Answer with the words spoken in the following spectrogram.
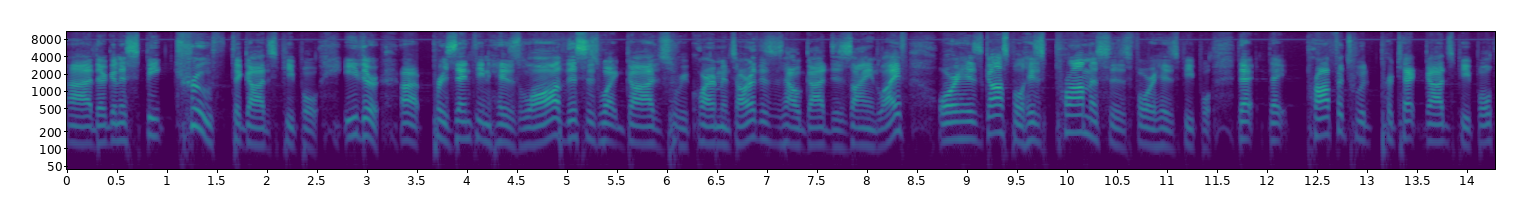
Uh, they're going to speak truth to God's people, either uh, presenting His law, this is what God's requirements are, this is how God designed life, or His gospel, His promises for His people. That, that prophets would protect God's people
